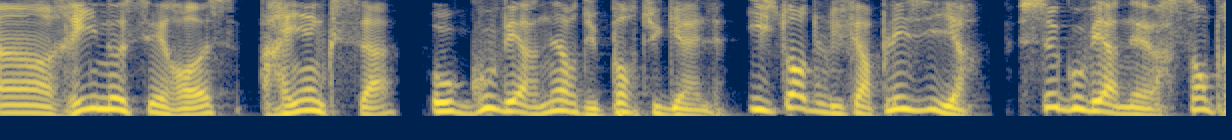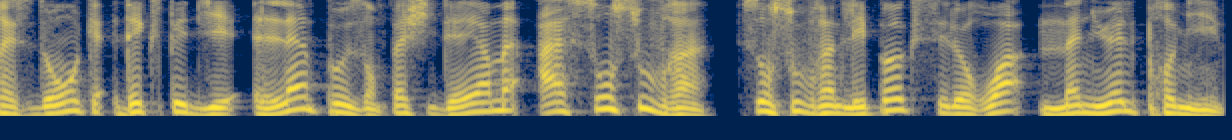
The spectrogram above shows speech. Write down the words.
un rhinocéros, rien que ça, au gouverneur du Portugal, histoire de lui faire plaisir. Ce gouverneur s'empresse donc d'expédier l'imposant pachyderme à son souverain. Son souverain de l'époque, c'est le roi Manuel Ier.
